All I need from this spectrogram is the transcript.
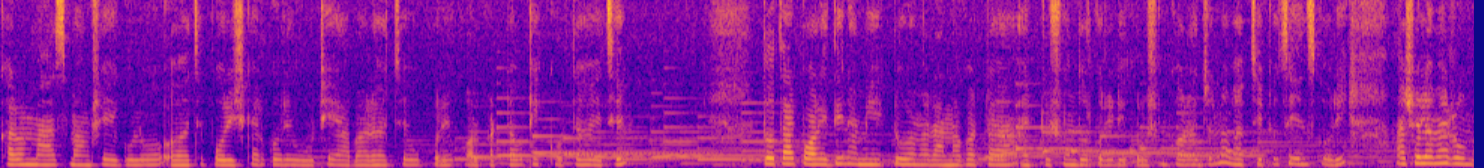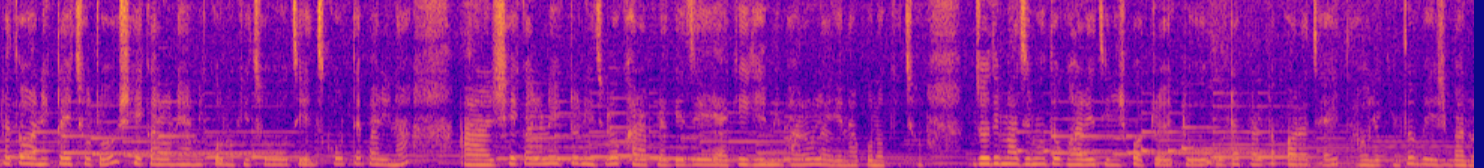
কারণ মাছ, মাংস এগুলো হচ্ছে পরিষ্কার করে উঠে আবার হচ্ছে উপরে কলপাটটাও ঠিক করতে হয়েছে। তো তার পরের দিন আমি একটু আমার রান্নাঘরটা একটু সুন্দর করে ডেকোরেশন করার জন্য ভাবছি একটু চেঞ্জ করি। আসলে আমার রুমটা তো অনেকটাই ছোট, সে কারণে আমি কোনো কিছু চেঞ্জ করতে পারি না। আর সে কারণে একটু নিজেরও খারাপ লাগে যে একই ঘেমি ভালো লাগে না কোনো কিছু। যদি মাঝে মতো ঘরের জিনিসপত্র একটু উল্টাপাল্টা করা যায়, তাহলে কিন্তু বেশ ভালো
